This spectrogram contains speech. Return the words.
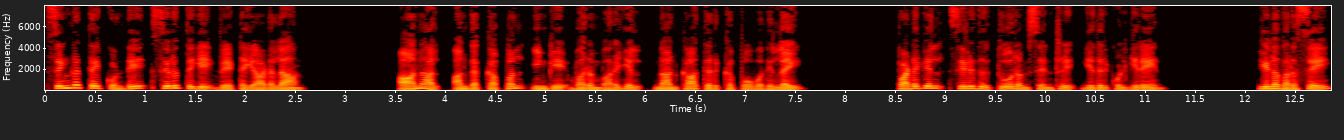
சிங்கத்தைக் கொண்டே சிறுத்தையை வேட்டையாடலாம். ஆனால் அந்தக் கப்பல் இங்கே வரும் வரையில் நான் காத்திருக்கப் போவதில்லை. படகில் சிறிது தூரம் சென்று எதிர்கொள்கிறேன். இளவரசே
